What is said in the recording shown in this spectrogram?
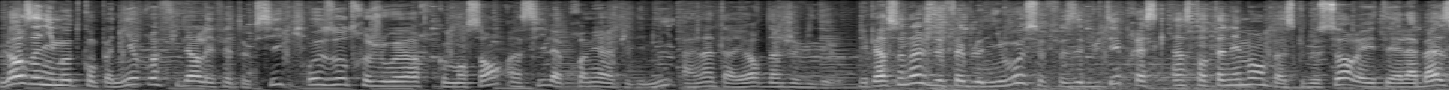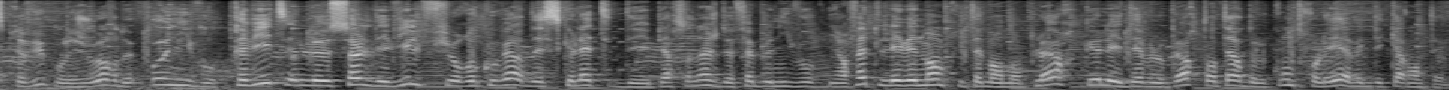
leurs animaux de compagnie refilèrent l'effet toxique aux autres joueurs, commençant ainsi la première épidémie à l'intérieur d'un jeu vidéo. Les personnages de faible niveau se faisaient buter presque instantanément parce que le sort était à la base prévu pour les joueurs de haut niveau. Très vite, le sol des villes fut recouvert des squelettes des personnages de faible niveau. Et en fait, l'événement prit tellement d'ampleur que les développeurs tentèrent de le contrôler avec des quarantaines.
